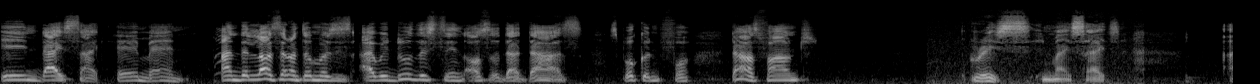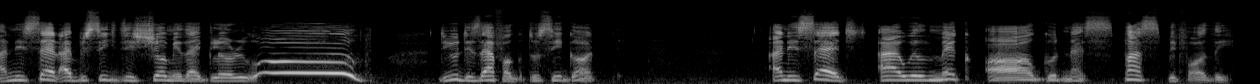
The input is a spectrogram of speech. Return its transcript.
in thy sight? Amen. And the Lord said unto Moses, I will do this thing also that thou hast spoken for, thou hast found grace in my sight. And he said, I beseech thee, show me thy glory. Woo! Do you desire for, to see God? And he said, I will make all goodness pass before thee,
